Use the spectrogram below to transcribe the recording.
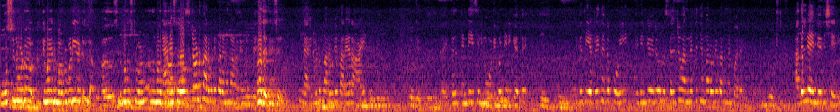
പോസ്റ്റിനോട് കൃത്യമായിട്ട് മറുപടി കേട്ടില്ല സിനിമ ഇഷ്ടമാണ് അത് മാത്രം പോസ്റ്റിനോട് മറുപടി പറയണമെന്നാണ് അതെ തീർച്ചയായും. ഇല്ല അതിനോട് മറുപടി പറയാറായിട്ടില്ല ഇപ്പൊ എന്റെ ഈ സിനിമ ഓടിക്കൊണ്ടിരിക്കുമല്ലേ ഇത് തിയേറ്ററിൽ നിന്നൊക്കെ പോയി ഇതിന്റെ ഒരു റിസൾട്ട് വന്നിട്ട് ഞാൻ മറുപടി പറഞ്ഞ പോലെ അതല്ലേ അതിന്റെ ഒരു ശരി.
